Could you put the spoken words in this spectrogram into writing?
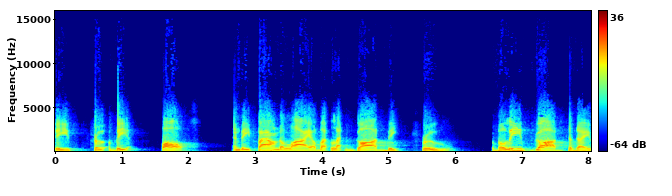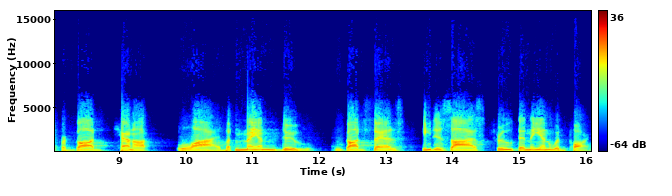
be true, be false and be found a liar, but let God be true. Believe God today, for God cannot lie, but men do. And God says He desires truth in the inward part,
